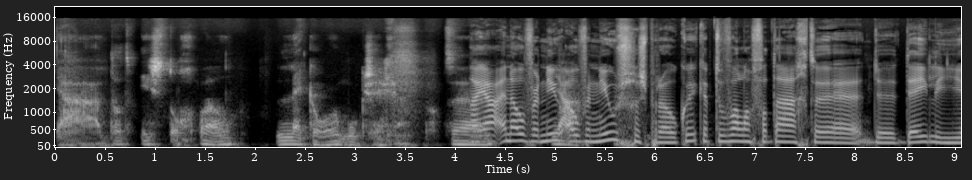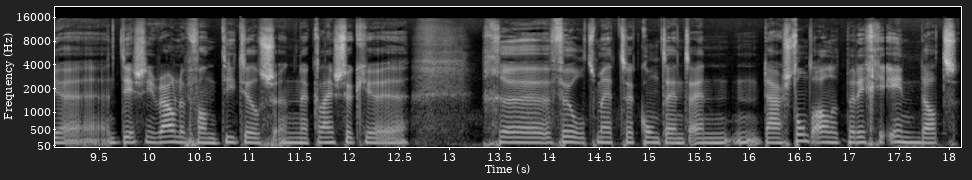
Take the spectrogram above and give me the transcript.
ja, dat is toch wel lekker hoor, moet ik zeggen. Dat, uh, nou ja, en over, nieuw, ja. over nieuws gesproken. Ik heb toevallig vandaag de, de daily uh, Disney Roundup van Details een uh, klein stukje gevuld met content. En daar stond al het berichtje in dat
